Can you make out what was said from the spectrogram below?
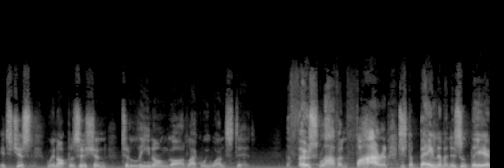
It's just we're not positioned to lean on God like we once did the first love and fire and just abandonment isn't there.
